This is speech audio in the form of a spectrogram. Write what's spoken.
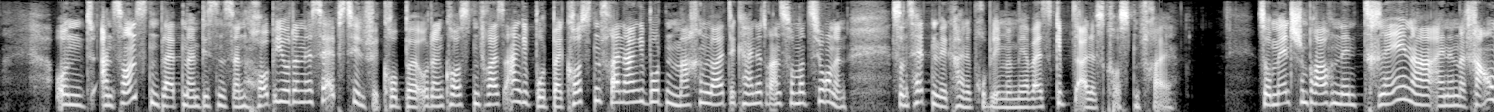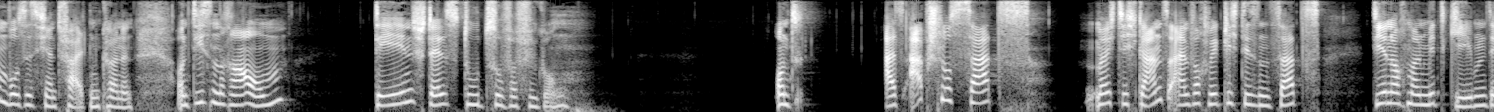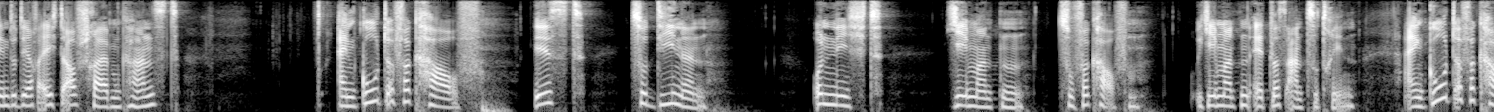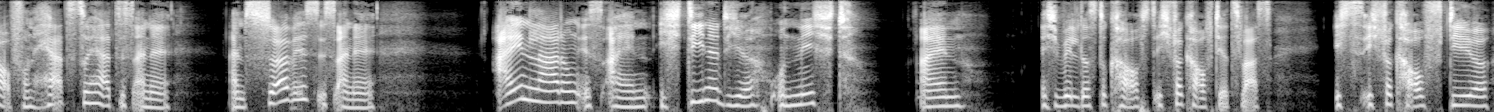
Und ansonsten bleibt mein Business ein Hobby oder eine Selbsthilfegruppe oder ein kostenfreies Angebot. Bei kostenfreien Angeboten machen Leute keine Transformationen. Sonst hätten wir keine Probleme mehr, weil es gibt alles kostenfrei. So, Menschen brauchen einen Trainer, einen Raum, wo sie sich entfalten können. Und diesen Raum, den stellst du zur Verfügung. Und als Abschlusssatz möchte ich ganz einfach wirklich diesen Satz dir nochmal mitgeben, den du dir auch echt aufschreiben kannst. Ein guter Verkauf ist zu dienen und nicht jemanden zu verkaufen, jemanden etwas anzudrehen. Ein guter Verkauf von Herz zu Herz ist eine, ein Service, ist eine Einladung, ist ein Ich diene dir und nicht ein Ich will, dass du kaufst, ich verkaufe dir jetzt was ich, ich verkaufe dir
